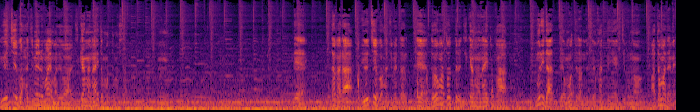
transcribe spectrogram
YouTube 始める前までは時間がないと思ってました。うん。でだから YouTube 始めたって動画撮ってる時間がないとか無理だって思ってたんですよ勝手に自分の頭でね。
